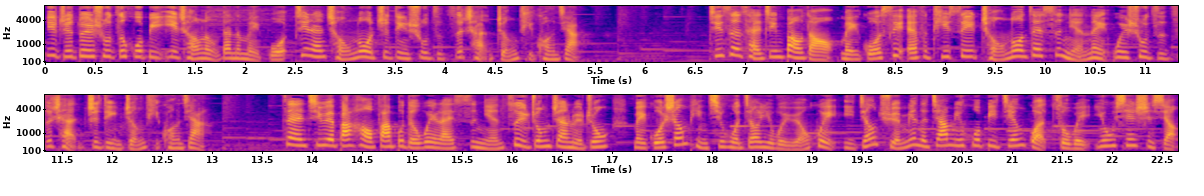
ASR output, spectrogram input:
一直对数字货币异常冷淡的美国，竟然承诺制定数字资产整体框架。金色财经报道，美国 CFTC 承诺在四年内为数字资产制定整体框架。在七月八号发布的未来四年最终战略中，美国商品期货交易委员会已将全面的加密货币监管作为优先事项。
